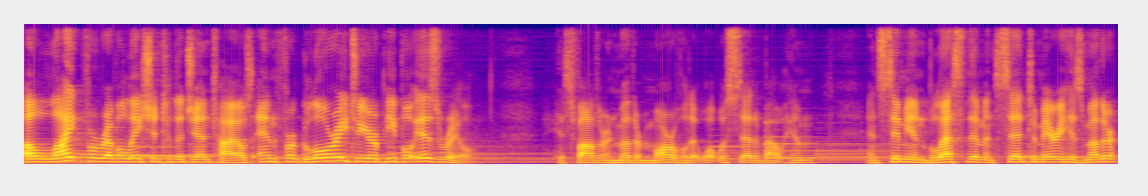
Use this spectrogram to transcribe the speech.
a light for revelation to the Gentiles and for glory to your people Israel. His father and mother marveled at what was said about him. And Simeon blessed them and said to Mary, his mother,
